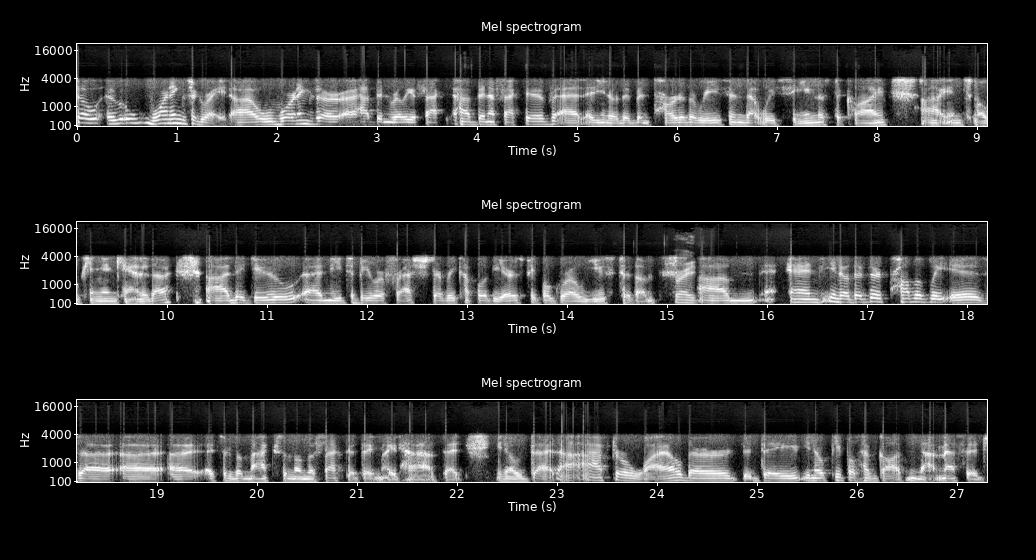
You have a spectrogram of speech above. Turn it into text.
so uh, warnings are great. Uh, warnings are have been really effect have been effective. At you know they've been part of the reason that we've seen this decline in smoking in Canada. they do need to be refreshed every couple of years. People grow used to them. Right. Um, and and you know there, there probably is a, a, a, sort of a maximum effect that they might have that you know that after a while they're they you know people have gotten that message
